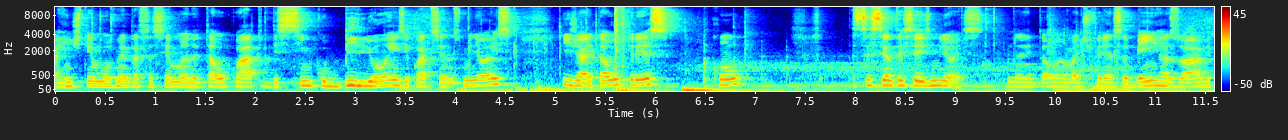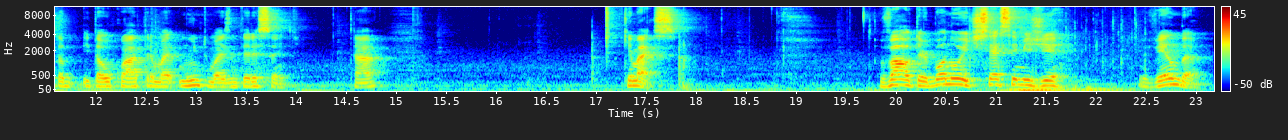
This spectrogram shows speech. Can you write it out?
A gente tem um movimento dessa semana de Itaú 4 de 5 bilhões e 400 milhões e já Itaú 3 com 66 milhões. Né? Então é uma diferença bem razoável. Itaú 4 é mais, muito mais interessante. Tá? que mais? Walter, boa noite. CSMG, venda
